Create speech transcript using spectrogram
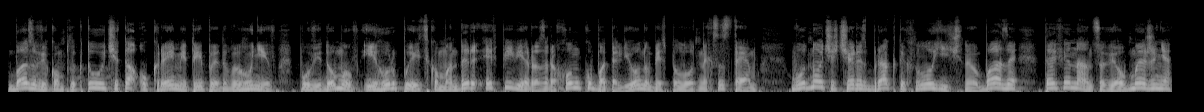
базові комплектуючі та окремі типи двигунів, повідомив Ігор Пиць, командир FPV розрахунку батальйону безпілотних систем. Водночас, через брак технологічної бази та фінансові обмеження,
